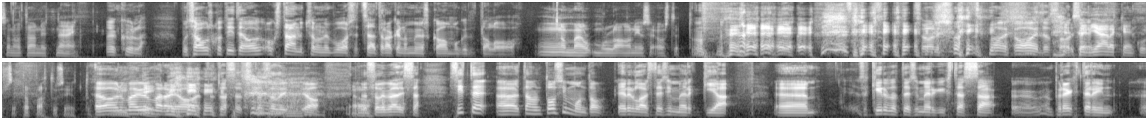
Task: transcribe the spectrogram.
sanotaan nyt näin. No, kyllä. Mutta sä uskot itse, on, onko tämä nyt sellainen vuosi, että sä et rakenna myöskään omakotitaloa? No, mä, mulla on jo se ostettu. se oli, se oli hoidossa, okay. Sen jälkeen, kun se tapahtui se juttu. Joo, no mä niin. ymmärrän joo, että tässä, tässä, oli, joo, joo. tässä oli välissä. Sitten äh, täällä on tosi monta erilaista esimerkkiä. Äh, sä kirjoitat esimerkiksi tässä äh, Brechterin äh,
